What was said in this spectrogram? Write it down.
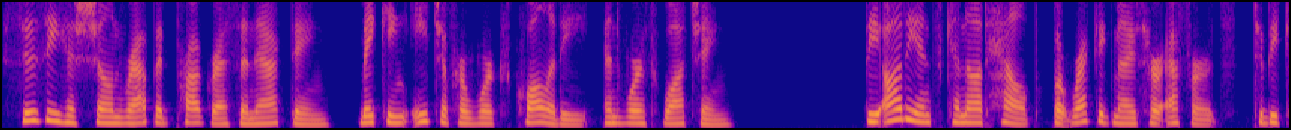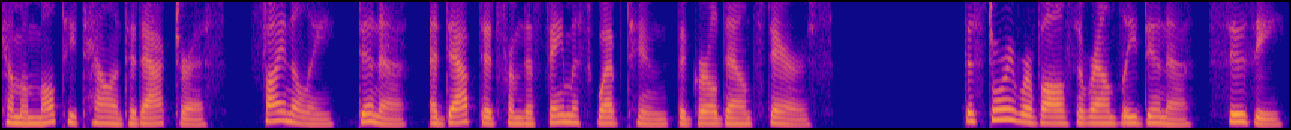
Suzy has shown rapid progress in acting, making each of her works quality and worth watching. The audience cannot help but recognize her efforts to become a multi talented actress. Finally, Doona, adapted from the famous webtoon The Girl Downstairs. The story revolves around Lee Doona, Suzy,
